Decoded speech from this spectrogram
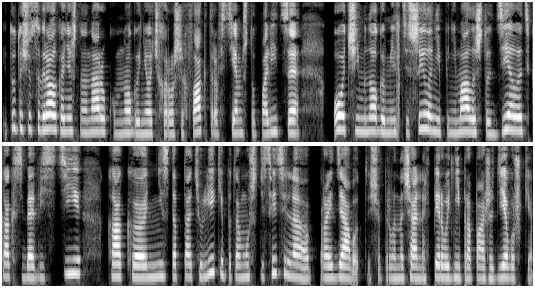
и тут еще сыграло, конечно, на руку много не очень хороших факторов с тем, что полиция очень много мельтешила, не понимала, что делать, как себя вести, как э, не стоптать улики, потому что действительно, пройдя вот еще первоначально в первые дни пропажи девушки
